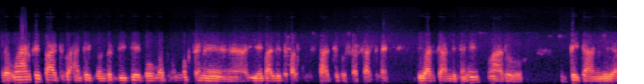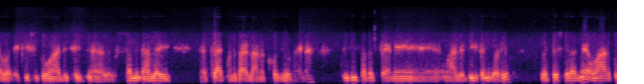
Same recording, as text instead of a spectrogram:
र उहाँहरूकै पार्टीको आन्तरिक द्वन्द्व विजय बहुमत उन्मुख चाहिँ एमाले नेपाल कम्युनिस्ट पार्टीको सरकार चाहिँ विवाद कारणले चाहिँ उहाँहरू त्यही कारणले अब एक किसिमको उहाँले चाहिँ संविधानलाई ट्र्याकबाट बाहिर लान खोज्यो होइन? दुई पदक चाहिने उहाँले विघटन गर्यो। र त्यस बेला नै उहाँहरूको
